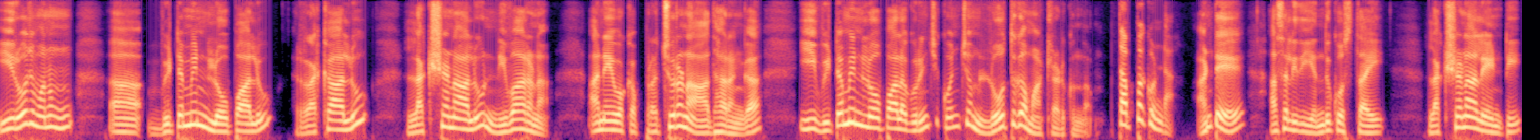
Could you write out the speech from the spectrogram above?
ఈరోజు మనం విటమిన్ లోపాలు రకాలు లక్షణాలు నివారణ అనే ఒక ప్రచురణ ఆధారంగా ఈ విటమిన్ లోపాల గురించి కొంచెం లోతుగా మాట్లాడుకుందాం. తప్పకుండా. అంటే అసలు ఇది ఎందుకొస్తాయి లక్షణాలేంటి?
